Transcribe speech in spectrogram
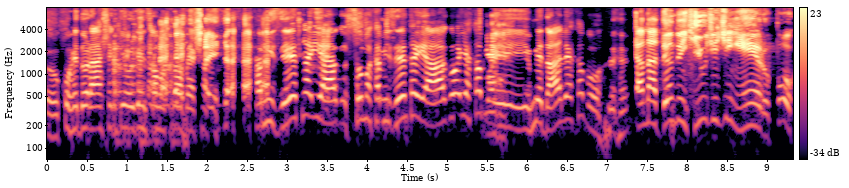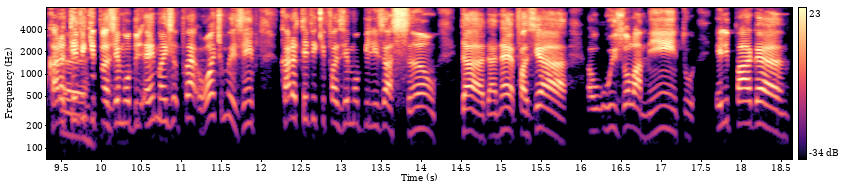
O corredor acha que organizar uma prova é camiseta e água, soma camiseta e água e acabou. É. E medalha acabou. Tá nadando em rio de dinheiro. Pô, o cara é. teve que fazer mobilização. É, mas ótimo exemplo. O cara teve que fazer mobilização, da, da né, fazer a, o isolamento ele paga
